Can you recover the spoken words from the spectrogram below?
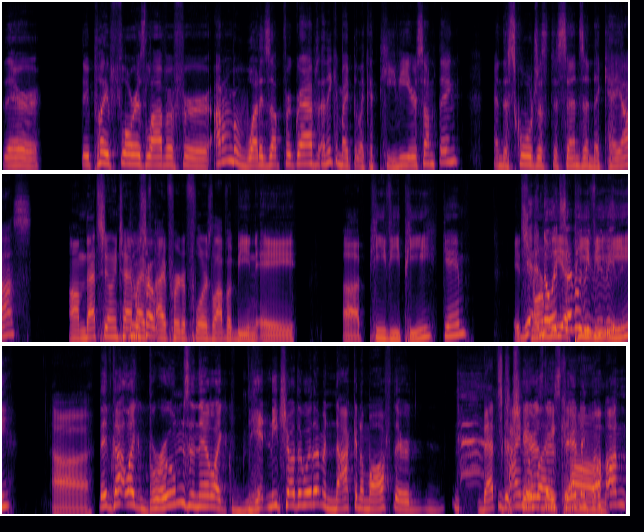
they're they play floor is lava for I don't remember what is up for grabs. I think it might be like a TV or something, and the school just descends into chaos. Um, that's the only time I've, start- I've heard of Floor's Lava being a uh PvP game. It's Yeah, no, it's a PvE. Uh, They've got like brooms and they're like hitting each other with them and knocking them off their that's the kind of chairs they're standing um, on.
